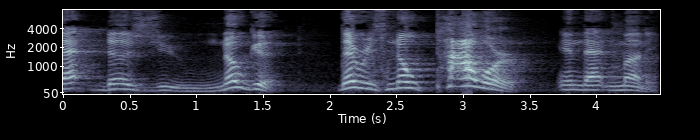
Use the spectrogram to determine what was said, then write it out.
that does you no good. There is no power in that money.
